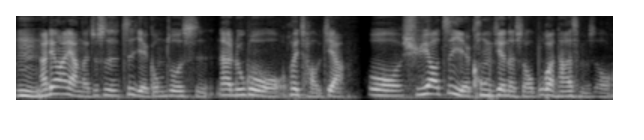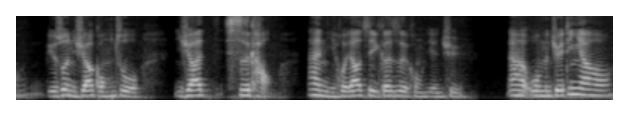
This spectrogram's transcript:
嗯。然后另外两个就是自己的工作室。那如果会吵架或需要自己的空间的时候，不管他是什么时候，比如说你需要工作，你需要思考，那你回到自己各自的空间去。那我们决定要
